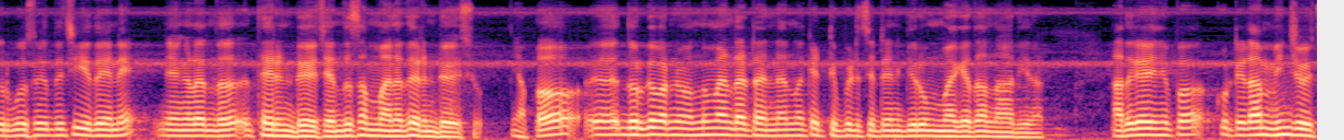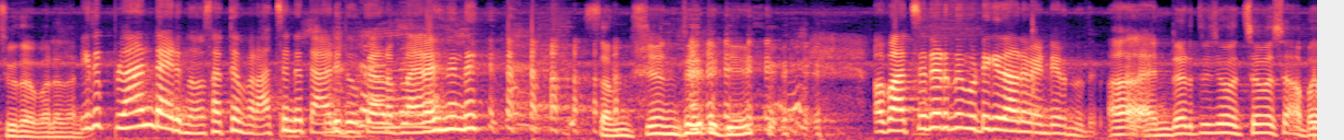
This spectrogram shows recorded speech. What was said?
ദുർഗൂസ് ഇത് ചെയ്തതിന് ഞങ്ങൾ എന്ത് തരണ്ട് ചോദിച്ചു എന്ത് സമ്മാനം തരണ്ട് ചോദിച്ചു അപ്പോൾ ദുർഗ പറഞ്ഞു ഒന്നും വേണ്ടട്ടെ എന്നെ ഒന്ന് കെട്ടിപ്പിടിച്ചിട്ട് എനിക്കൊരു ഉമ്മയൊക്കെ തന്നാൽ മതി പറഞ്ഞു. അത് കഴിഞ്ഞപ്പോൾ കുട്ടിയുടെ അമ്മയും ചോദിച്ചു ഇതേപോലെ തന്നെ. ഇത് പ്ലാൻഡ് ആയിരുന്നോ? സത്യം പറ. അച്ഛന്റെ താടി തൂക്കാനുള്ള പ്ലാൻ ആയിരുന്നുണ്ട് സംശയം അപ്പൊ അച്ഛന്റെ അടുത്ത് കുട്ടിക്ക് ഇതാണ് വേണ്ടിയിരുന്നത്. ആ എന്റെ അടുത്ത് ചോദിച്ച പക്ഷെ അപ്പൊ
